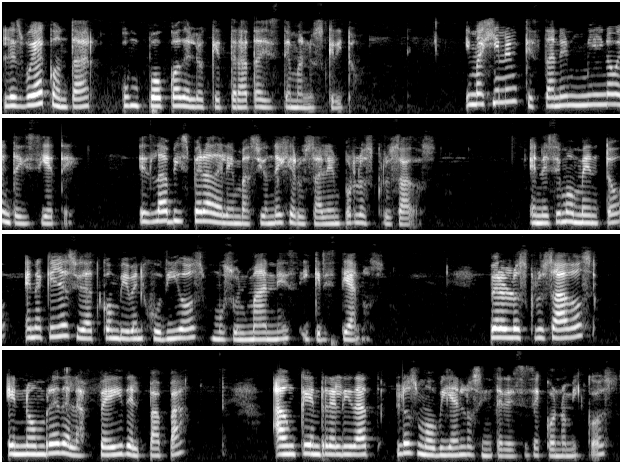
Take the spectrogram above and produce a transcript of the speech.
les voy a contar un poco de lo que trata este manuscrito. Imaginen que están en 1097. Es la víspera de la invasión de Jerusalén por los cruzados. En ese momento, en aquella ciudad conviven judíos, musulmanes y cristianos. Pero los cruzados, en nombre de la fe y del Papa, aunque en realidad los movían los intereses económicos,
